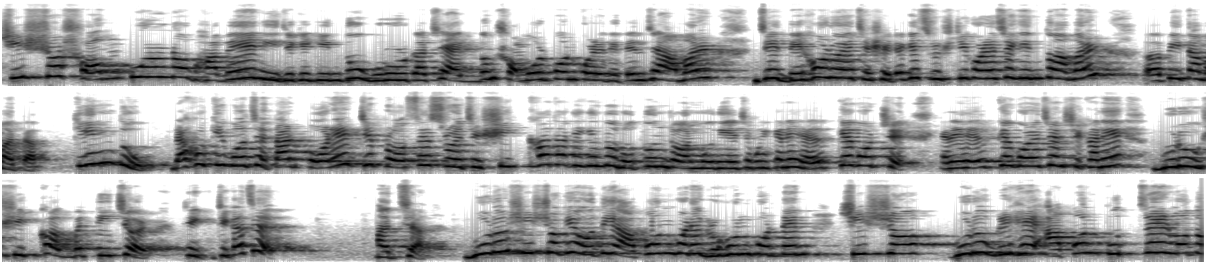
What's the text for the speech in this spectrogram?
শিষ্য সম্পূর্ণভাবে নিজেকে কিন্তু গুরুর কাছে একদম সমর্পণ করে দিতেন যে আমার যে দেহ রয়েছে সেটাকে সৃষ্টি করেছে কিন্তু আমার পিতা পিতামাতা। কিন্তু দেখো কি বলছে, তার পরের যে প্রসেস রয়েছে, শিক্ষা তাকে কিন্তু নতুন জন্ম দিয়েছে এবং এখানে হেল্প কে করছে? এখানে হেল্প কে করেছেন? সেখানে গুরু, শিক্ষক বা টিচার ঠিক ঠিক আছে? আচ্ছা গুরু শিষ্যকে অতি আপন করে গ্রহণ করতেন। শিষ্য গুরু গৃহে আপন পুত্রের মতো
